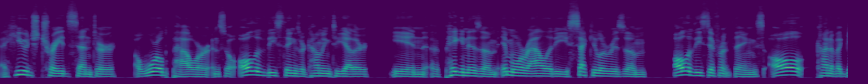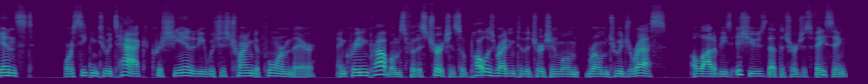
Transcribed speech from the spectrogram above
a huge trade center, a world power. And so all of these things are coming together in uh, paganism, immorality, secularism, all of these different things, all kind of against or seeking to attack Christianity, which is trying to form there and creating problems for this church. And so Paul is writing to the church in Rome to address a lot of these issues that the church is facing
